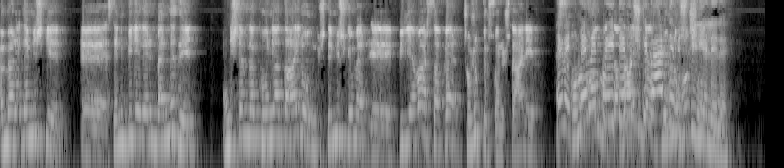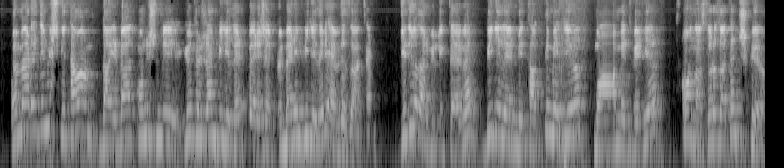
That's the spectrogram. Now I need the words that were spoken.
Ömer de demiş ki e, senin bilyelerin bende değil. Eniştem de konuya dahil olmuş. Demiş ki Ömer e, bilye varsa ver. Çocuktur sonuçta hani. Evet Onun Mehmet Bey demiş ki ver demiş bilyeleri. Ömer de demiş ki tamam dayı ben onu şimdi götüreceğim bilyeleri vereceğim. Ömer'in bilyeleri evde zaten. Gidiyorlar birlikte eve. Bilyelerini takdim ediyor Muhammed Veli'ye. Ondan sonra zaten çıkıyor.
